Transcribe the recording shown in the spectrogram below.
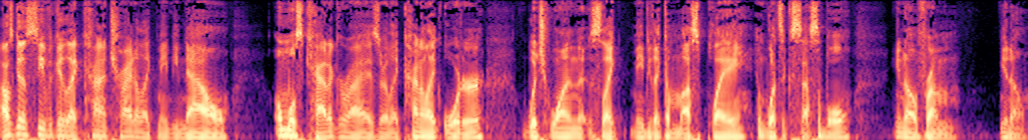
I was gonna see if we could like kind of try to like maybe now almost categorize or like kind of like order which one is like maybe like a must play and what's accessible, you know, from you know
